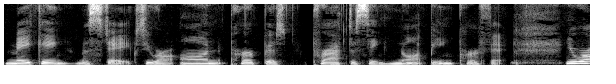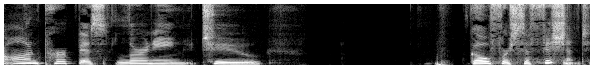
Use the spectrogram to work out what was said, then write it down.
making mistakes. You are on purpose practicing not being perfect. You are on purpose learning to go for sufficient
